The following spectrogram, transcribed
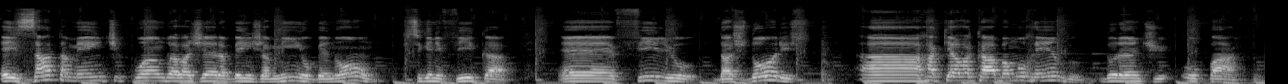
é exatamente quando ela gera Benjamim ou Benon, que significa é, filho das dores, a Raquel acaba morrendo durante o parto.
